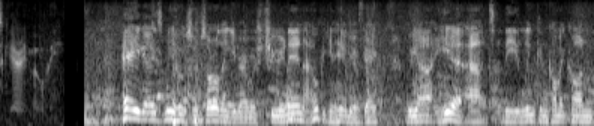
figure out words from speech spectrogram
scary movie. Hey guys, me host Sorrell. Thank you very much for tuning in. I hope you can hear me okay. We are here at the Lincoln Comic Con,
